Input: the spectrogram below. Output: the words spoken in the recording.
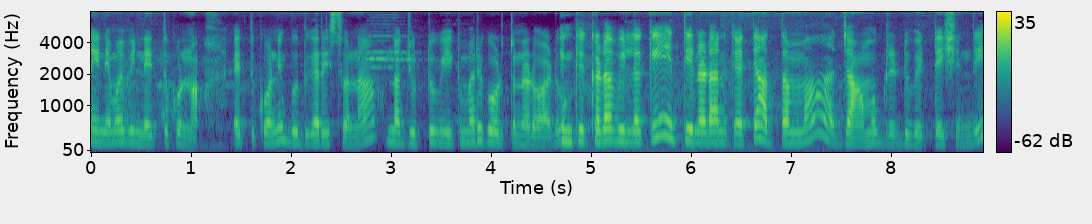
నేనేమో వీడిని ఎత్తుకున్నా. ఎత్తుకొని బుద్ధిగరిస్తున్నా నా జుట్టు వీకి మరి కొడుతున్నాడు వాడు. ఇంక ఇక్కడ వీళ్ళకి తినడానికైతే అత్తమ్మ జాము బ్రెడ్ పెట్టేసింది.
